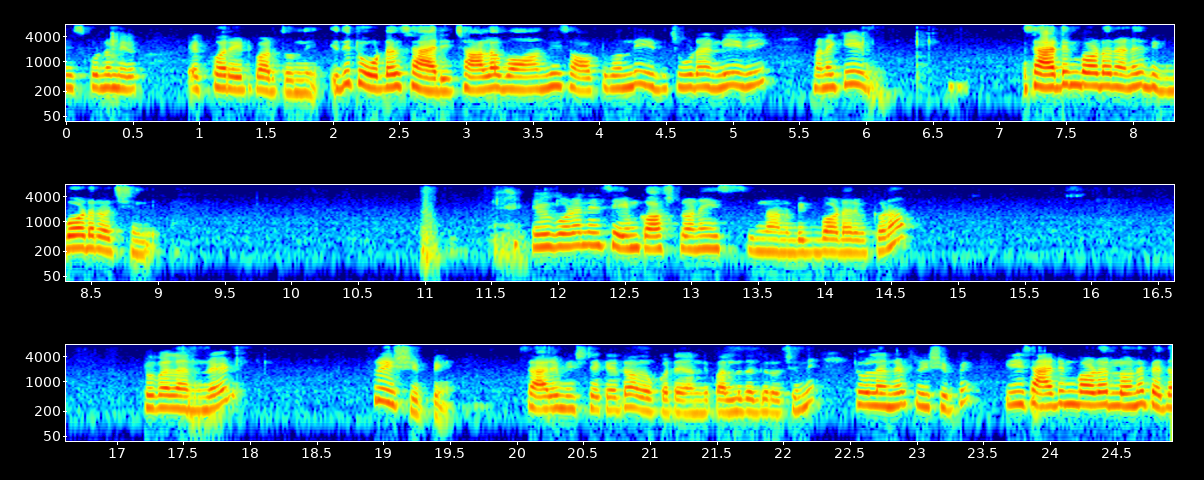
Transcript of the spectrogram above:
తీసుకుంటే మీరు ఎక్కువ రేట్ పడుతుంది. ఇది టోటల్ శారీ చాలా బాగుంది సాఫ్ట్గా ఉంది. ఇది చూడండి ఇది మనకి సాటిన్ బార్డర్ అనేది బిగ్ బార్డర్ వచ్చింది. ఇవి కూడా నేను సేమ్ కాస్ట్లోనే ఇస్తున్నాను బిగ్ బార్డర్ కూడా. Twelve hundred free shipping sari mistake అయితే అదొకటే అండి పళ్ళు దగ్గర వచ్చింది. ట్వెల్వ్ హండ్రెడ్ ఫ్రీ షిప్పింగ్ ఈ సాటిన్ బార్డర్లోనే పెద్ద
